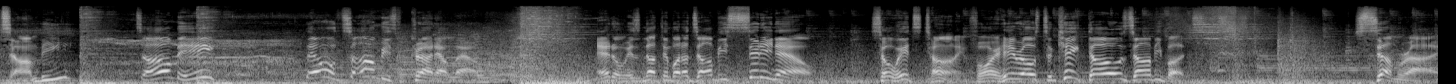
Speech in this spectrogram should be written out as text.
Zombie? Zombie? They're all zombies for crying out loud. Edo is nothing but a zombie city now. So it's time for our heroes to kick those zombie butts. Samurai.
